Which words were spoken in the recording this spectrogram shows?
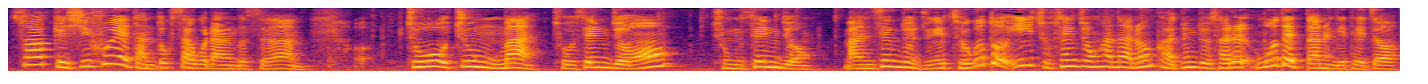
수학 개시 후의 단독 사고라는 것은 조, 중, 만, 조생종, 중생종, 만생종 중에 적어도 이 조생종 하나는 가중조사를 못했다는 게 되죠.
